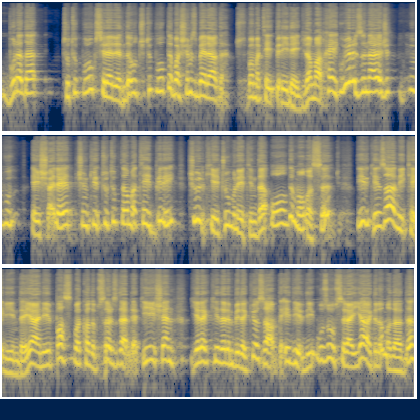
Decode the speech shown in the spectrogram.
burada tutukluluk sürelerinde o tutuklulukta başımız belada. Tutuklama tedbiriyle ilgili ama hey yüzün aracı bu e şöyle çünkü tutuklama tedbiri Türkiye Cumhuriyeti'nde oldum olası bir ceza niteliğinde yani basma kalıp sözlerle değişen gereklilerin bile ardı edildiği uzun süre yargılamada da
